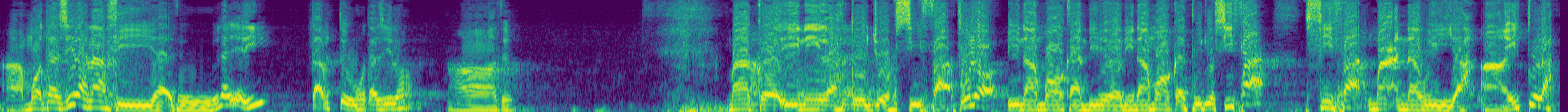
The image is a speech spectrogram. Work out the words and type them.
Ha, Mu'tazilah nafi ya, tu. Tak jadi. Tak betul Mu'tazilah. Ha, tu. Maka inilah tujuh sifat pula dinamakan dia, dinamakan tujuh sifat. Sifat maknawiyah. Ha, itulah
